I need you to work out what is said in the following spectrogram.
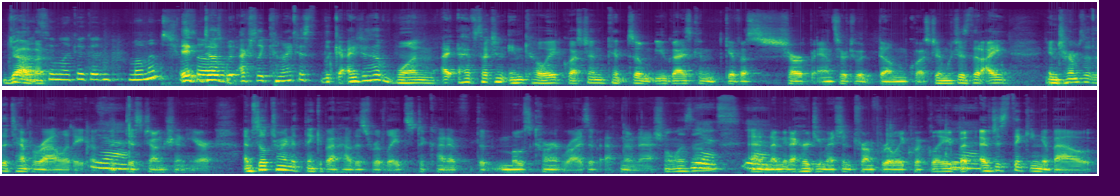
Yeah, Does that that- seem like a good moment? It So- does, but actually, can I just look? I just have one. I have such an inchoate question, can, so you guys can give a sharp answer to a dumb question, which is that I, in terms of the temporality of Yeah. the disjunction here, I'm still trying to think about how this relates to kind of the most current rise of ethno nationalism. Yes, yeah. And I mean, I heard you mention Trump really quickly, but Yeah. I was just thinking about,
